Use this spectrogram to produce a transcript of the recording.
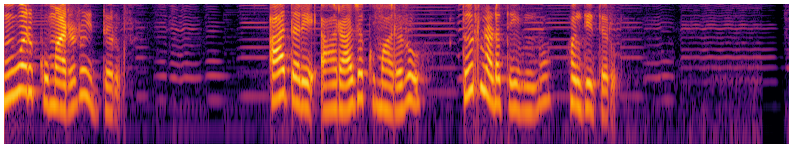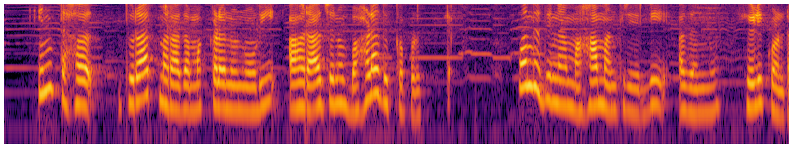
ಮೂವರು ಕುಮಾರರು ಇದ್ದರು. ಆದರೆ ಆ ರಾಜಕುಮಾರರು ದುರ್ನಡತೆಯನ್ನು ಹೊಂದಿದ್ದರು. ಇಂತಹ ದುರಾತ್ಮರಾದ ಮಕ್ಕಳನ್ನು ನೋಡಿ ಆ ರಾಜನು ಬಹಳ ದುಃಖಪಡುತ್ತಿದ್ದ. ಒಂದು ದಿನ ಮಹಾಮಂತ್ರಿಯಲ್ಲಿ ಅದನ್ನು ಹೇಳಿಕೊಂಡ.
